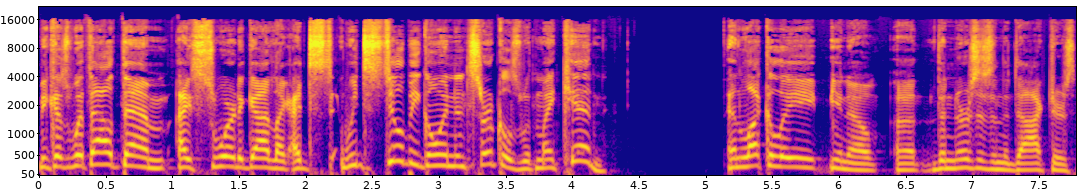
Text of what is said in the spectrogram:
Because without them, I swear to God, like I'd, we'd still be going in circles with my kid. And luckily, you know, uh, the nurses and the doctors,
